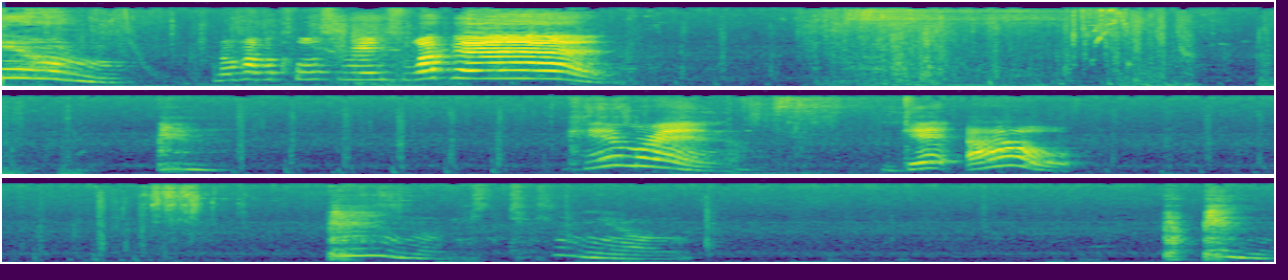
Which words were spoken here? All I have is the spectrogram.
Damn! I don't have a close range weapon! Cameron! Get out! Damn.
